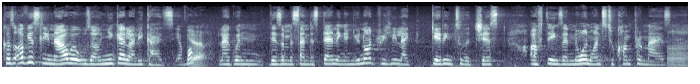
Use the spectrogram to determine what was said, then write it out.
Because obviously now it was ligazi, yabo? Yeah. Like when there's a misunderstanding and you're not really like getting to the gist of things and no one wants to compromise. Ah.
